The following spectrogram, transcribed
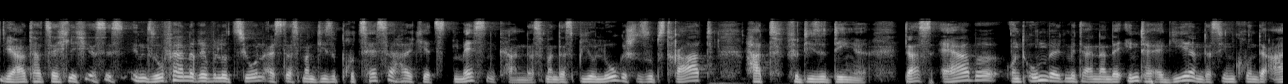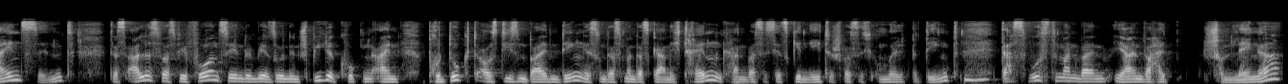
Ja, tatsächlich. Es ist insofern eine Revolution, als dass man diese Prozesse halt jetzt messen kann, dass man das biologische Substrat hat für diese Dinge, dass Erbe und Umwelt miteinander interagieren, dass sie im Grunde eins sind, dass alles, was wir vor uns sehen, wenn wir so in den Spiegel gucken, ein Produkt aus diesen beiden Dingen ist und dass man das gar nicht trennen kann, was ist jetzt genetisch, was ist umweltbedingt. Mhm. Das wusste man ja in Wahrheit schon länger.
